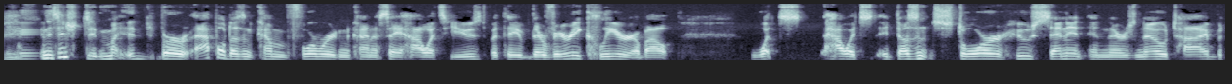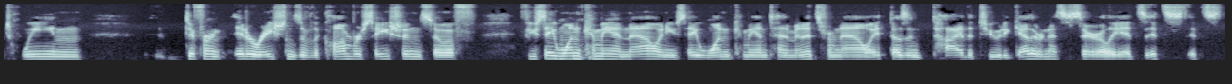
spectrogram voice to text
And it's interesting. Apple doesn't come forward and kind of say how it's used, but they they're very clear about what's how it's. It doesn't store who sent it, and there's no tie between different iterations of the conversation. So if if you say one command now and you say one command ten minutes from now, it doesn't tie the two together necessarily. It's it's it's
